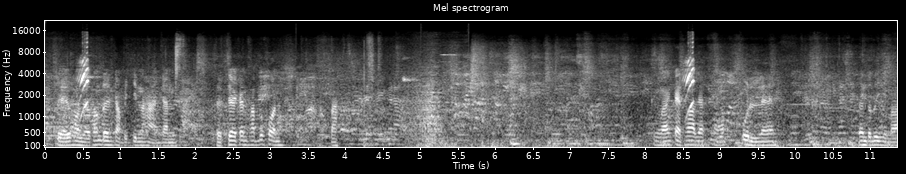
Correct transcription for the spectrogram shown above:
โอเคทุกคนเดี๋ยวต้องเดินกลับไปกินอาหารกัน เดี๋ยวเจอกันครับทุกคนไปถึงร้านไก่ทอดแล้วครับ อุ่นเลย เป็นตะลุยหิมะ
